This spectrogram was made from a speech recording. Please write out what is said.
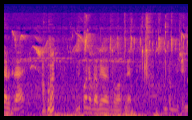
காணோம் அப்புறம் இது பண்ண அப்படியே இருக்கிற வாக்கில். இன்ஃபர்மேஷன்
